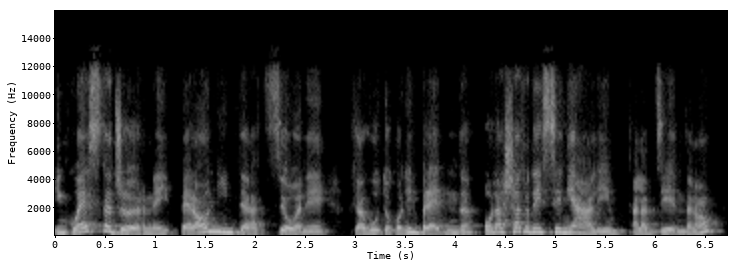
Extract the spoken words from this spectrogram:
In questa journey, per ogni interazione che ho avuto con il brand, ho lasciato dei segnali all'azienda, no?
